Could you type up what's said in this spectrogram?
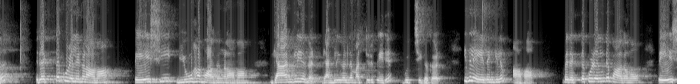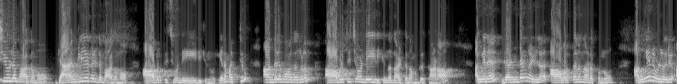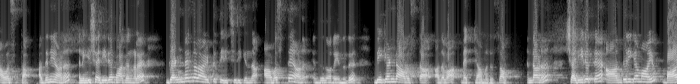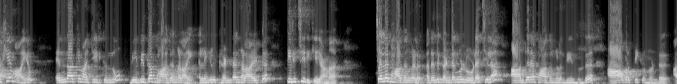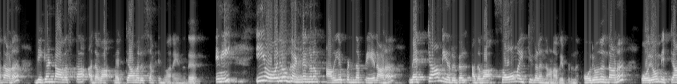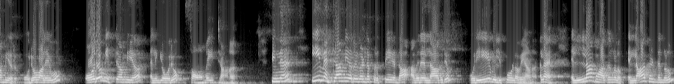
രക്തക്കുഴലുകളാവാം പേശി വ്യൂഹ ഭാഗങ്ങളാവാം ഗാംഗ്ലിയകൾ ഗാംഗ്ലിയകളുടെ മറ്റൊരു പേര് ഗുച്ചികകൾ ഇതിലേതെങ്കിലും ആവാം. ഇപ്പൊ രക്തക്കുഴലിന്റെ ഭാഗമോ പേശിയുടെ ഭാഗമോ ഗാംഗ്ലിയകളുടെ ഭാഗമോ ആവർത്തിച്ചുകൊണ്ടേയിരിക്കുന്നു. ഇങ്ങനെ മറ്റും ആന്തരഭാഗങ്ങളും ആവർത്തിച്ചുകൊണ്ടേയിരിക്കുന്നതായിട്ട് നമുക്ക് കാണാം. അങ്ങനെ ഖണ്ഡങ്ങളിൽ ആവർത്തനം നടക്കുന്നു. അങ്ങനെയുള്ള ഒരു അവസ്ഥ അതിനെയാണ് അല്ലെങ്കിൽ ശരീരഭാഗങ്ങളെ ഖണ്ഡങ്ങളായിട്ട് തിരിച്ചിരിക്കുന്ന അവസ്ഥയാണ് എന്തെന്ന് പറയുന്നത്? വിഖണ്ഡാവസ്ഥ അഥവാ മെറ്റാമറിസം. എന്താണ്? ശരീരത്തെ ആന്തരികമായും ബാഹ്യമായും എന്താക്കി മാറ്റിയിരിക്കുന്നു? വിവിധ ഭാഗങ്ങളായി അല്ലെങ്കിൽ ഖണ്ഡങ്ങളായിട്ട് തിരിച്ചിരിക്കുകയാണ്. ചില ഭാഗങ്ങൾ അതായത് ഖണ്ഡങ്ങളിലൂടെ ചില ആന്തര ഭാഗങ്ങൾ എന്ത് ചെയ്യുന്നുണ്ട്? ആവർത്തിക്കുന്നുണ്ട്. അതാണ് വിഖണ്ഡാവസ്ഥ അഥവാ മെറ്റാമറിസം എന്ന് പറയുന്നത്. ഇനി ഈ ഓരോ ഖണ്ഡങ്ങളും അറിയപ്പെടുന്ന പേരാണ് മെറ്റാമിയറുകൾ അഥവാ സോമൈറ്റുകൾ എന്നാണ് അറിയപ്പെടുന്നത്. ഓരോന്ന് എന്താണ്? ഓരോ മെറ്റാമിയർ ഓരോ വളയവും ഓരോ മിറ്റാമിയർ അല്ലെങ്കിൽ ഓരോ സോമൈറ്റ് ആണ് പിന്നെ ഈ മെറ്റാമിയറുകളുടെ പ്രത്യേകത അവരെല്ലാവരും ഒരേ വലിപ്പമുള്ളവയാണ് അല്ലെ? എല്ലാ ഭാഗങ്ങളും എല്ലാ ഖണ്ഡങ്ങളും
